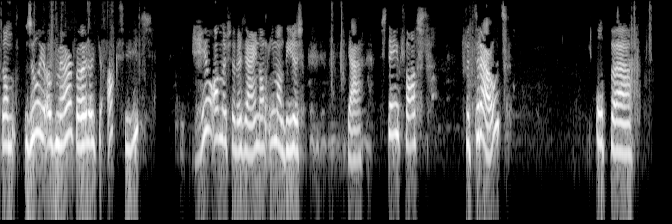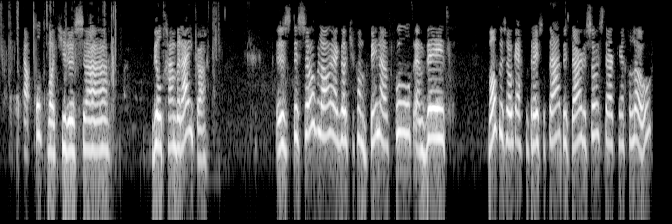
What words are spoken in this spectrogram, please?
dan zul je ook merken dat je acties heel anders zullen zijn dan iemand die dus ja, stevast vertrouwt op, uh, ja, op wat je dus uh, wilt gaan bereiken. Dus het is zo belangrijk dat je van binnen voelt en weet wat dus ook echt het resultaat is, daar dus zo sterk in gelooft.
